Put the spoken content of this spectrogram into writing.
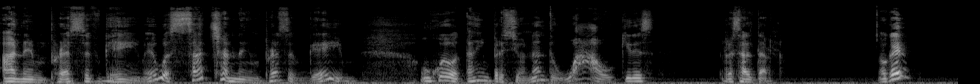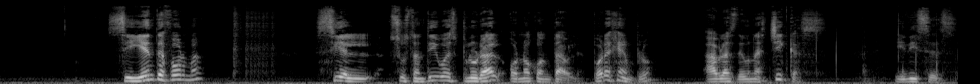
an impressive game. It was such an impressive game. Un juego tan impresionante. Wow, quieres resaltarlo. ¿Ok? Siguiente forma. Si el sustantivo es plural o no contable. Por ejemplo, hablas de unas chicas y dices,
